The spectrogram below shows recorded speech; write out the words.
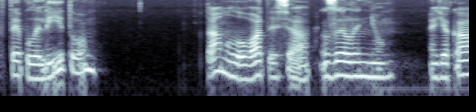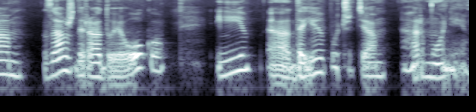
в тепле літо та милуватися зеленню, яка завжди радує око і е, дає почуття гармонії.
